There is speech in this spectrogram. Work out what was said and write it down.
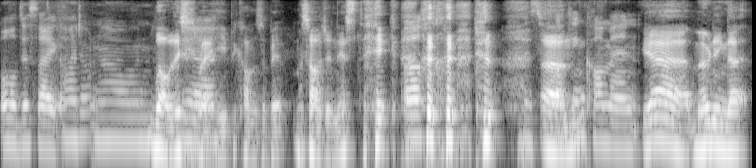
all just like oh, i don't know and- Well, this is where he becomes a bit misogynistic. Ugh. his Um, fucking comment yeah, moaning that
